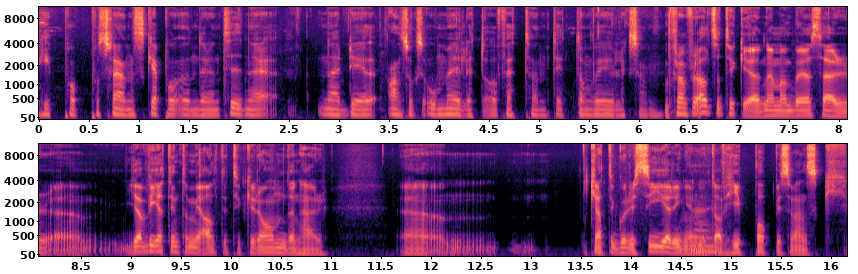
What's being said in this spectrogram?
hiphop på svenska på, under en tid när, när det ansågs omöjligt och fett töntigt. De var ju liksom... Framförallt så tycker jag när man börjar så här, eh, jag vet inte om jag alltid tycker om den här eh, kategoriseringen Nej. utav hiphop i svensk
